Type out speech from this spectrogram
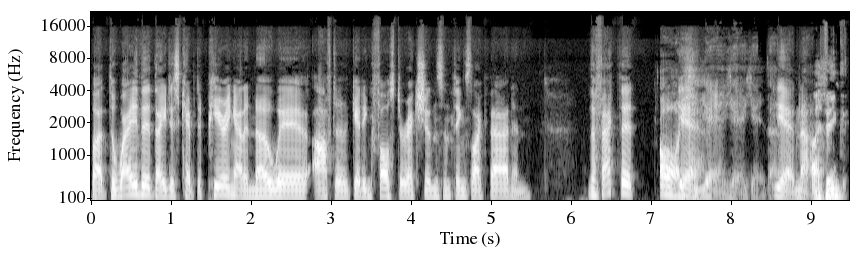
But the way that they just kept appearing out of nowhere after getting false directions and things like that, and the fact that, Oh Yeah. yeah, yeah, yeah, yeah. that- yeah, no, I think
